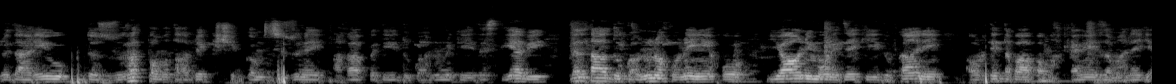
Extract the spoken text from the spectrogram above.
نو د هغې د ضرورت په مطابق چې کوم څیزونه هغه په دې دوکانونو کې دستیاب وي دلته دوکانونه خو نه وي خو یا نیمونې ځای کې دوکانې او دې ته به په مخکنۍ زمانه کې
